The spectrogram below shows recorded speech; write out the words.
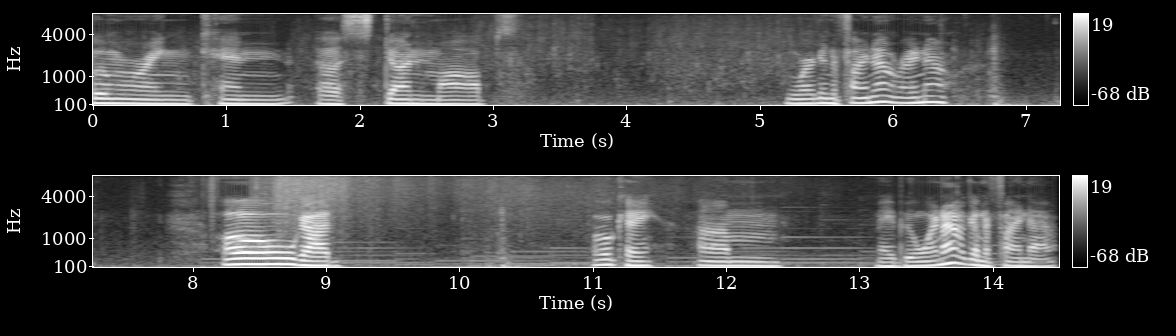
boomerang can, uh, stun mobs. We're gonna find out right now. Oh god. Okay. Um maybe we're not gonna find out.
